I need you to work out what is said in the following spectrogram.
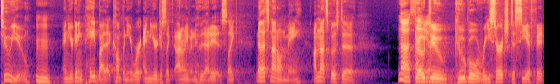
to you, and you're getting paid by that company, you're work, and you're just like, I don't even know who that is. Like, no, that's not on me. I'm not supposed to No, go do Google research to see if it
